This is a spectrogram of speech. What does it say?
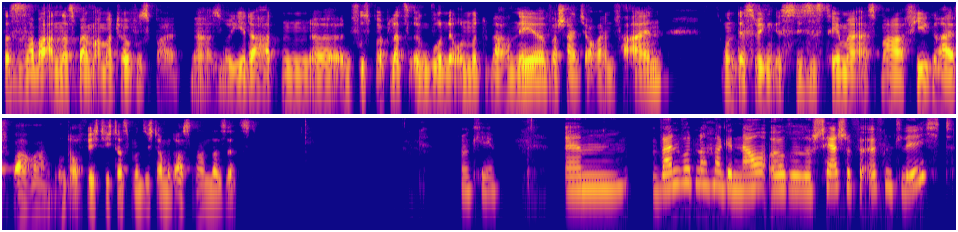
Das ist aber anders beim Amateurfußball. Ja, also jeder hat einen, äh, einen Fußballplatz irgendwo in der unmittelbaren Nähe, wahrscheinlich auch einen Verein. Und deswegen ist dieses Thema erstmal viel greifbarer und auch wichtig, dass man sich damit auseinandersetzt. Okay. Ähm, wann wurde nochmal genau eure Recherche veröffentlicht?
